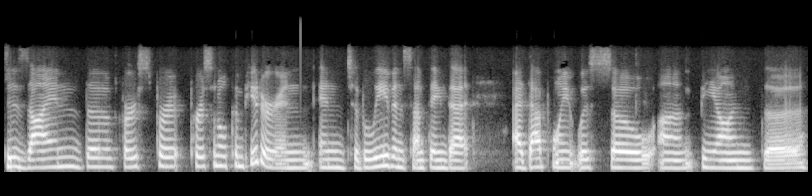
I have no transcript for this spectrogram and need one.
design the first per- personal computer and and to believe in something that at that point was so um, beyond the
